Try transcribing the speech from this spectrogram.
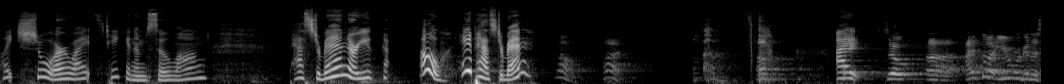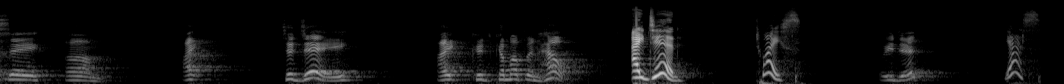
Quite sure why it's taken him so long. Pastor Ben, are you? Oh, hey, Pastor Ben. Oh, hi. I Hey, so uh, I thought you were going to say, um, I today I could come up and help. I did twice. Oh, you did? Yes,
